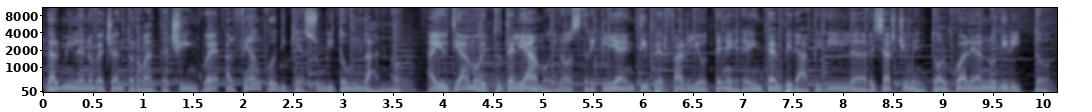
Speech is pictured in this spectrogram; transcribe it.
dal 1995 al fianco di chi ha subito un danno. Aiutiamo e tuteliamo i nostri clienti per fargli ottenere in tempi rapidi il risarcimento al quale hanno diritto.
